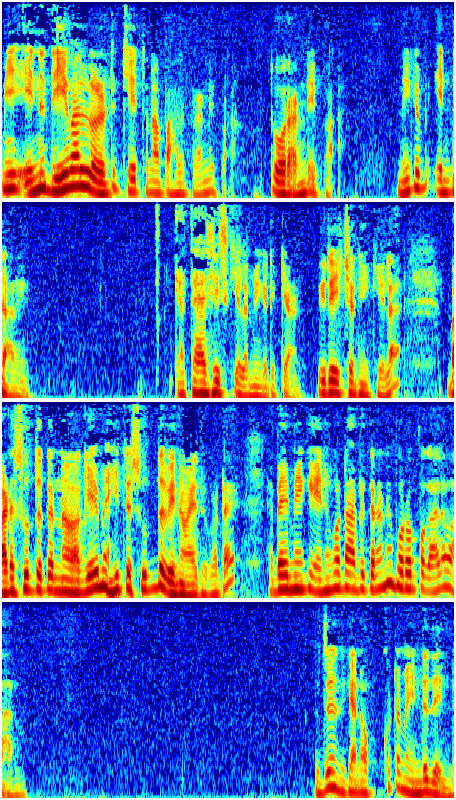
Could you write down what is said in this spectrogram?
මේ එන දේවල් වලට චේතනා පහල කරන්න එපා. තෝරන්න එපා. මේක එන්නාරේ කැතැසිස් කියලා මේකට කියන්නේ. විරේචනී කියලා. බඩ සුද්ධ කරනවා වගේම හිත සුද්ධ වෙනවා එතකොට. හැබැයි මේක එනකොට අපි කරන්නේ පොරොප්ප ගාලා වහනවා. බුදුන් කියන්නේ ඔක්කොටම ඉන්න දෙන්න.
